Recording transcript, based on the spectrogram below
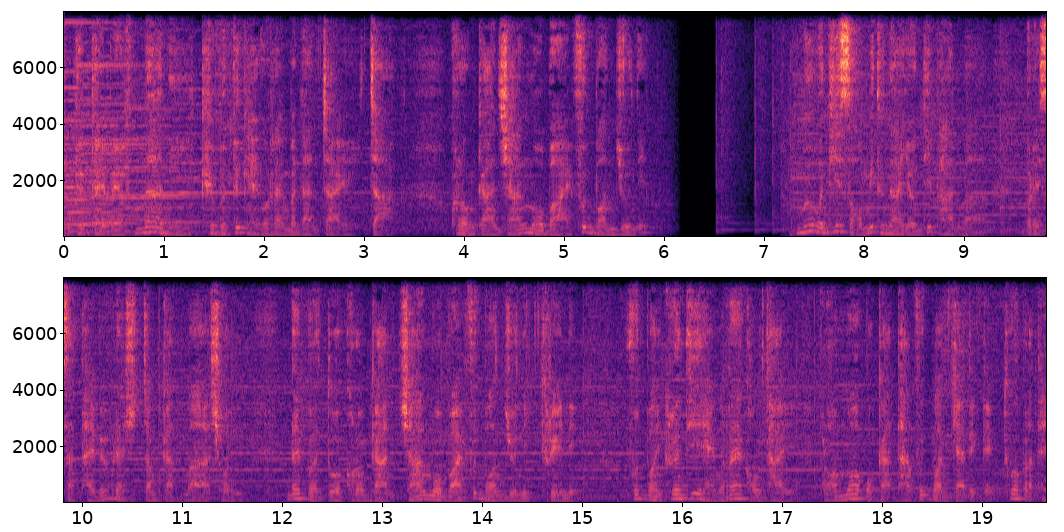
ันทึกไทยเบฟหน้านี้คือบันทึกแห่งแรงบันดาลใจจากโครงการช้างโมบายฟุตบอลยูนิต เมื่อวันที่ 2 มิถุนายนที่ผ่านมา บริษัทไทยเบฟเรจจำกัดมหาชน ได้เปิดตัวโครงการช้างโมบายฟุตบอลยูนิตคลินิก ฟุตบอลเคลื่อนที่แห่งแรกของไทย พร้อมมอบโอกาสทางฟุตบอลแก่เด็กๆ ทั่วประเท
